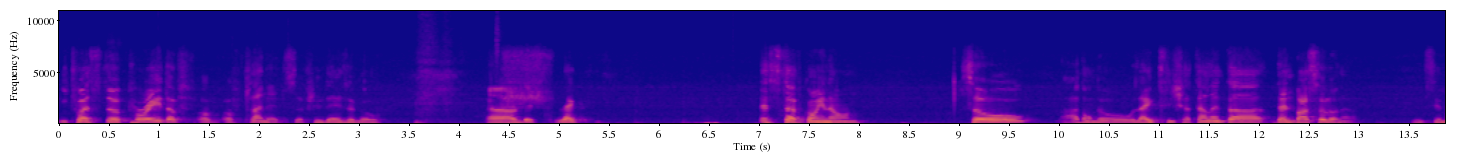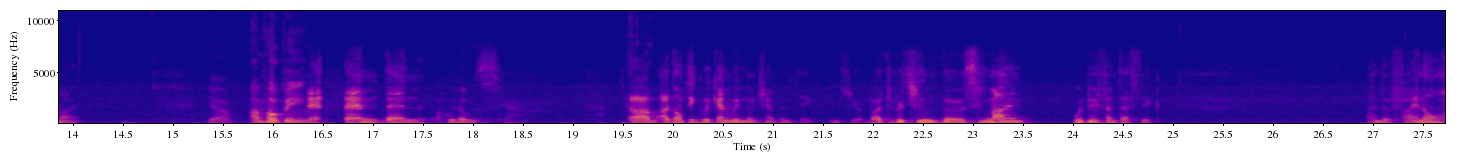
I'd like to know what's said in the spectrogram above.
It was the parade of, of, of planets a few days ago. Uh, there's like, there's stuff going on. So, I don't know, Leipzig, Atalanta, then Barcelona in semi. yeah, I'm hoping. Then, then, then who knows? Yeah. Um, I don't think we can win the Champions League this year, but reaching the semi would be fantastic. And the final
